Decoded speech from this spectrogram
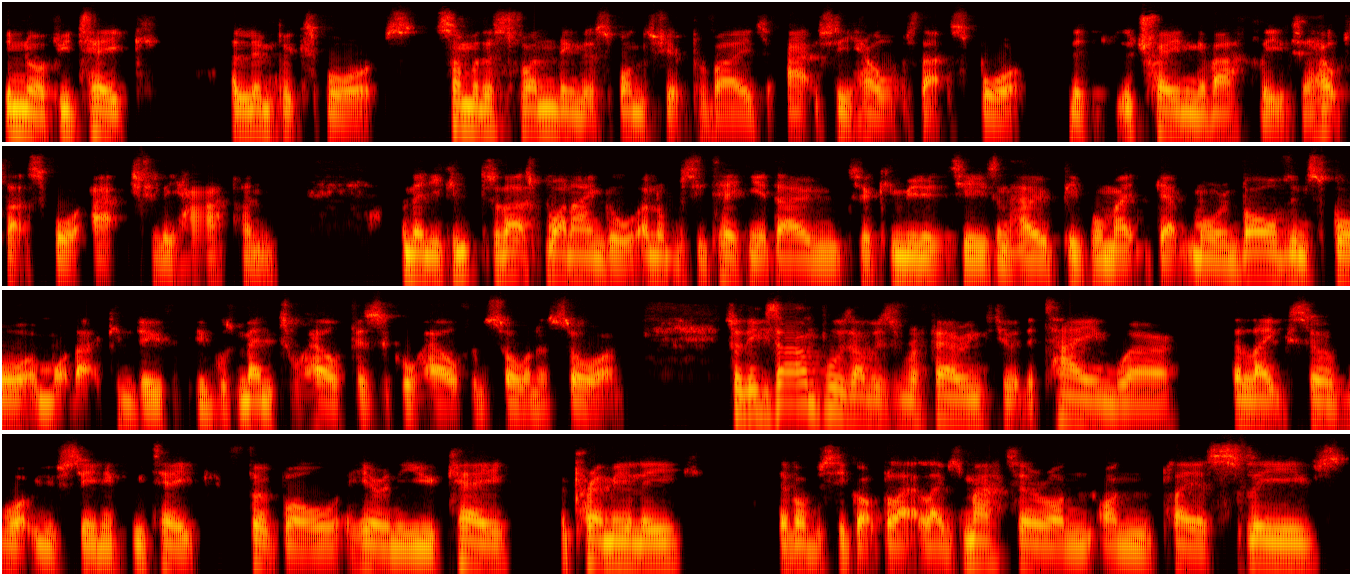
You know, if you take Olympic sports, some of this funding that sponsorship provides actually helps that sport the, the training of athletes. It helps that sport actually happen and then you can so that's one angle and obviously taking it down to communities and how people might get more involved in sport and what that can do for people's mental health physical health and so on and so on. So the examples i was referring to at the time were the likes of what you've seen if we take football here in the uk the premier league. They've obviously got black lives matter on on players sleeves.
